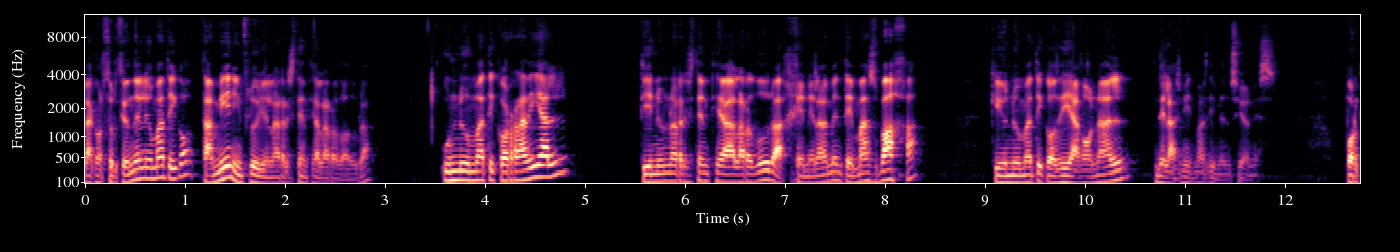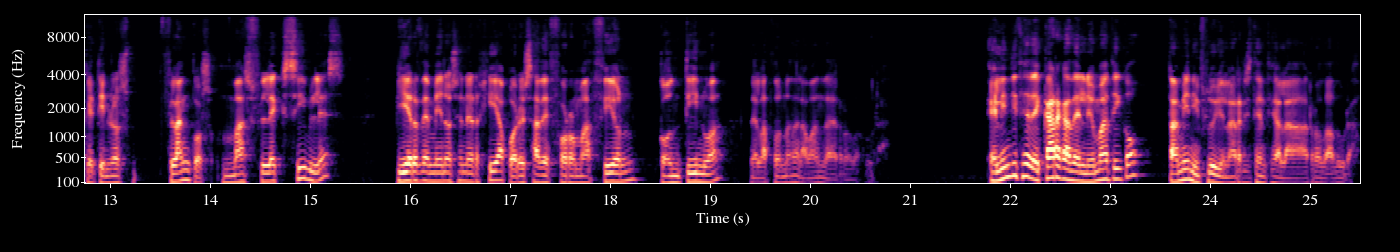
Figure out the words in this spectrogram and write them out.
La construcción del neumático también influye en la resistencia a la rodadura. Un neumático radial tiene una resistencia a la rodadura generalmente más baja que un neumático diagonal de las mismas dimensiones, porque tiene los flancos más flexibles, pierde menos energía por esa deformación continua de la zona de la banda de rodadura. El índice de carga del neumático también influye en la resistencia a la rodadura.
